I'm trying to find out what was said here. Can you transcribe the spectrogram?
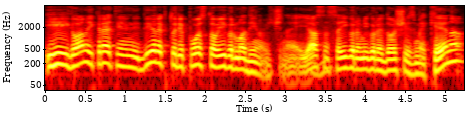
i glavni kreativni direktor je postao Igor Mladinović. Ne? Ja sam mhm. sa Igorom, Igor je došao iz Mekena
